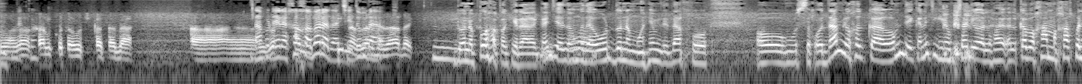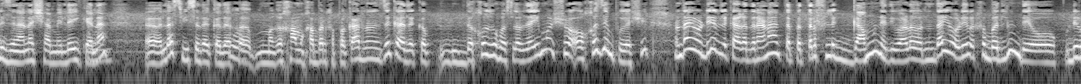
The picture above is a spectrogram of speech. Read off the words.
نو هغه خلکو ته اوس پته ده دا ډیره ښه خبره ده چې دومره دونه په هغه پکې راغلی چې زموږ د اور دونه مهم دي دا خو او مستخدم یو حق هم دې کنه چې یو مثال یو الکه به خامخ خپل زنانه شاملې کنه لس فیصده که د مغه خامخا برخه په کار ده نو ځکه لکه د ښځو حوصله افزایي مو شو او ښځې هم پوه شي نو دا یو ډیر لکه هغه د رڼا ته په طرف لږ ګامونه دي واړه نو دا یو ډیر ښه بدلون دی او ډیر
